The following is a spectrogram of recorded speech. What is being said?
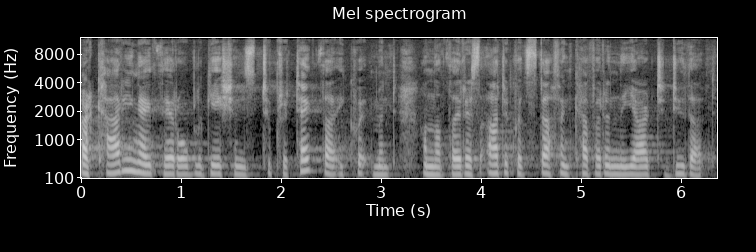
are carrying out their obligations to protect that equipment and that there is adequate staffing cover in the yard to do that?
